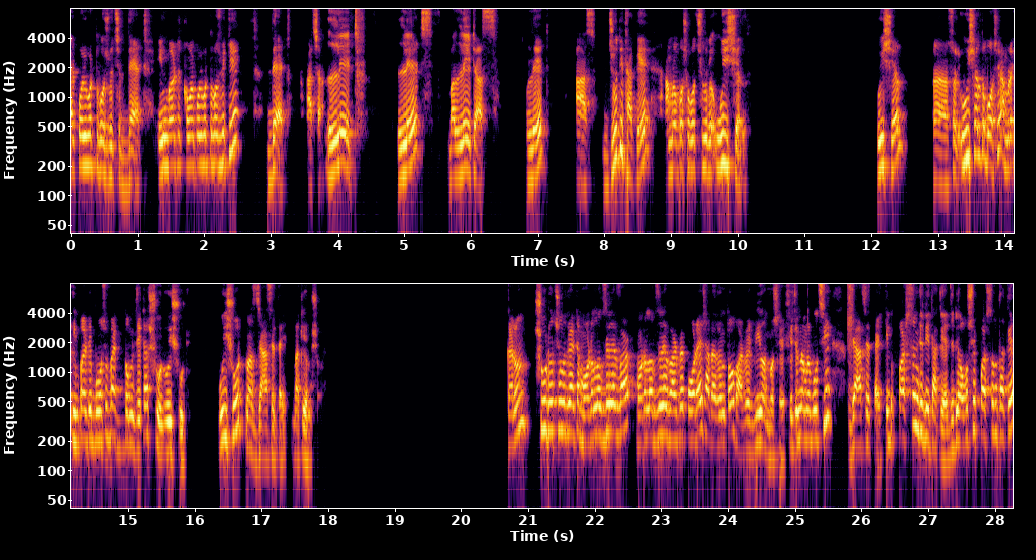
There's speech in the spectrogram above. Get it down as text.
এর পরিবর্তে বসবে হচ্ছে দ্যাট ইনভার্টেড কমার পরিবর্তে বসবে কি? দ্যাট আচ্ছা লেট লেটস বা লেট আস লেট আস যদি থাকে, আমরা বসাবো হচ্ছে উইশেল উইশেল সরি উইশেল তো বসে, আমরা ইম্পারেটিভ বসবো, একদম যেটা should we should we should plus যা আছে তাই, বাকি অংশ। কারণ শুড হচ্ছে আমাদের একটা modal auxiliary verb modal auxiliary ভার্বের পরে সাধারণত ভার্বের বি ওয়ান বসে। সেজন্য আমরা বলছি যে আছে তাই। কিন্তু পার্সন যদি থাকে, যদি অবশ্যই পার্সন থাকে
